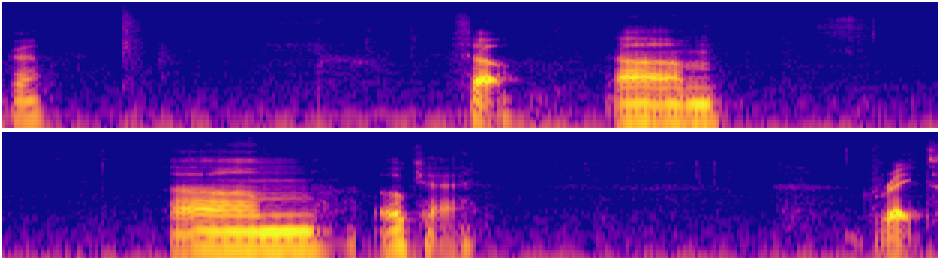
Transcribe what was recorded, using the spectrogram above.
Okay. So, um, um, okay. Great.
